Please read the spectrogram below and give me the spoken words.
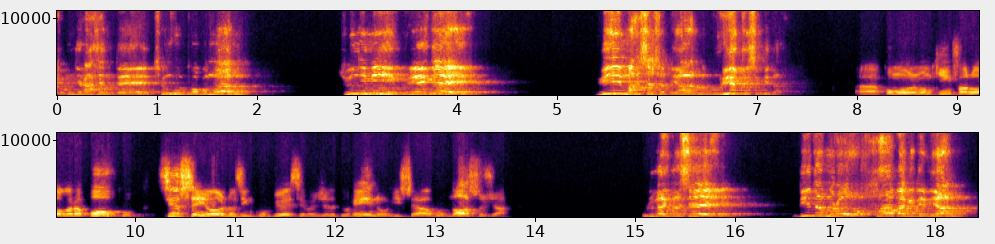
조금 전에 하셨는데 천국 복음은 주님이 우리에게 위임하셨으면 우리의 뜻입니다. Ah, como o irmão Kim falou agora há pouco, se o Senhor nos incumbiu esse evangelho do reino, isso é algo nosso já. 우리가 이것에 믿음으로 화합하게 되면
